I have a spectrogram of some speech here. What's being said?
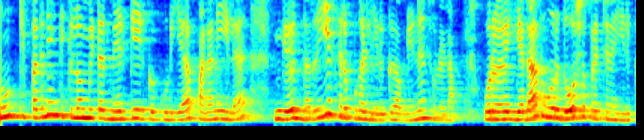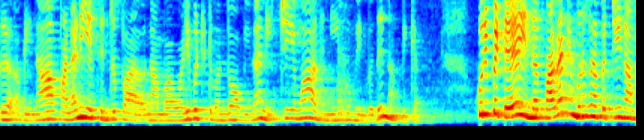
நூற்றி பதினைந்து கிலோமீட்டர் மேற்கே இருக்கக்கூடிய பழனியில் இங்கு நிறைய சிறப்புகள் இருக்குது அப்படின்னு சொல்லலாம். ஒரு ஏதாவது ஒரு தோஷ பிரச்சனை இருக்குது அப்படின்னா பழனியை சென்று பா நாம் வழிபட்டுட்டு வந்தோம் அப்படின்னா நிச்சயமாக அது நீங்கும் என்பது நம்பிக்கை. குறிப்பிட்டு இந்த பழனி முருகனை பற்றி நாம்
